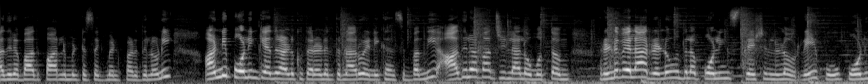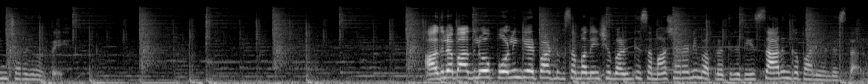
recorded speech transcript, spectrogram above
ఆదిలాబాద్ పార్లమెంటు సెగ్మెంట్ పరిధిలోని అన్ని పోలింగ్ కేంద్రాలకు తరలిస్తున్నారు ఎన్నికల సిబ్బంది. ఆదిలాబాద్ జిల్లాలో మొత్తం రెండు వేల రెండు వందల పోలింగ్ స్టేషన్లలో రేపు పోలింగ్ జరగనుంది. ఆదిలాబాద్లో పోలింగ్ ఏర్పాట్లకు సంబంధించి మరింత సమాచారాన్ని మా ప్రతినిధి సారంగపాణి అందిస్తారు.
